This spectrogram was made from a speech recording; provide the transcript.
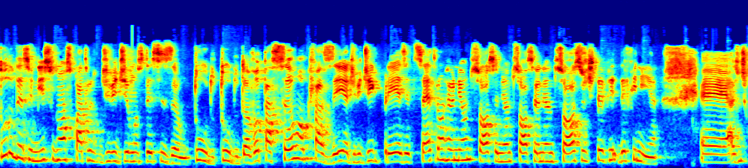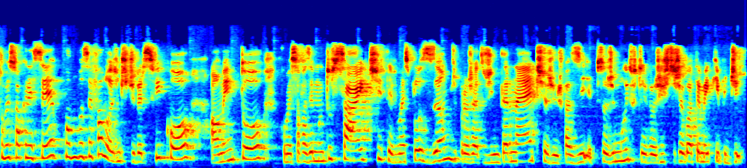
Tudo desde o início nós quatro dividimos decisão, tudo, tudo, da votação ao que fazer, a dividir empresa, etc. Uma reunião de sócio, reunião de sócio, reunião de sócio, a gente definia. É, a gente começou a crescer, como você falou, a gente diversificou, aumentou, começou a fazer muito site, teve uma explosão de projetos de internet, a gente fazia, precisou de muito. A gente chegou a ter uma equipe de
